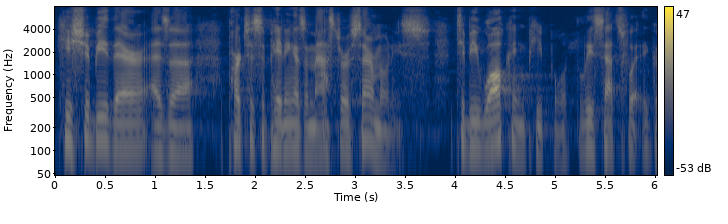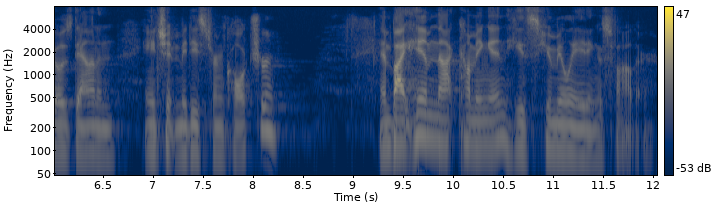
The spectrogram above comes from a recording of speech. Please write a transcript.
he should be there as a participating as a master of ceremonies to be welcoming people. At least that's what it goes down in ancient Mideastern culture. And by him not coming in, he's humiliating his father.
